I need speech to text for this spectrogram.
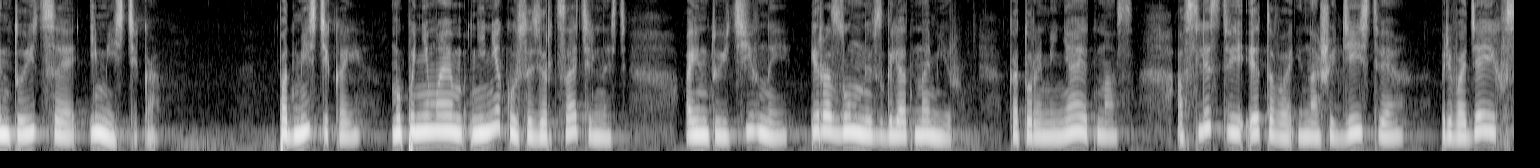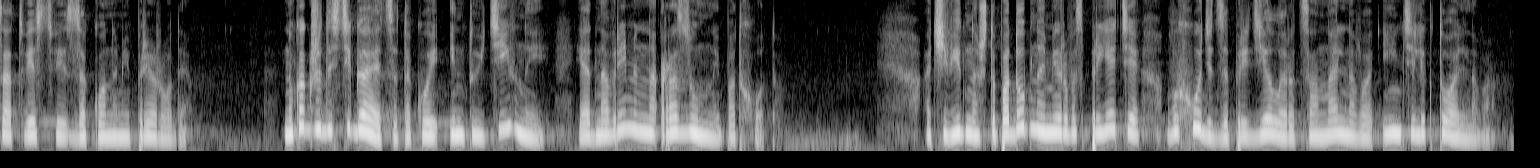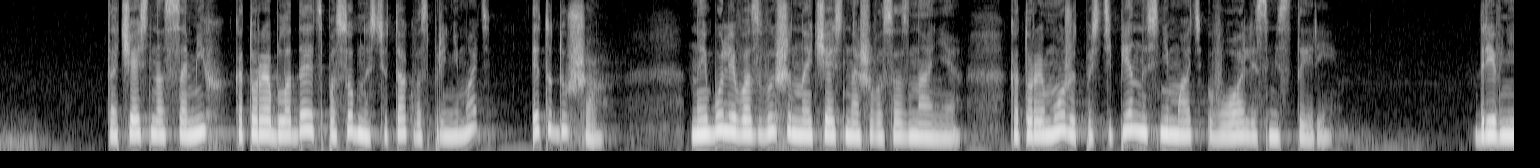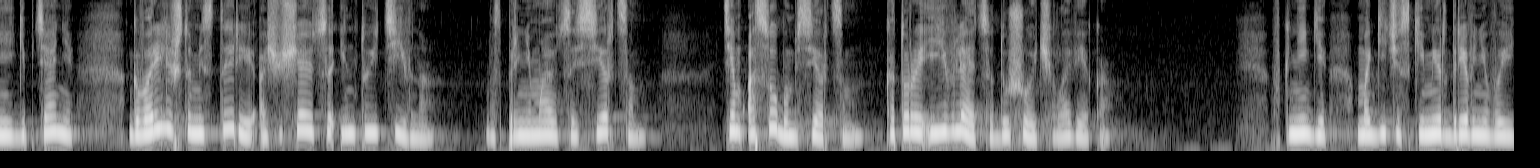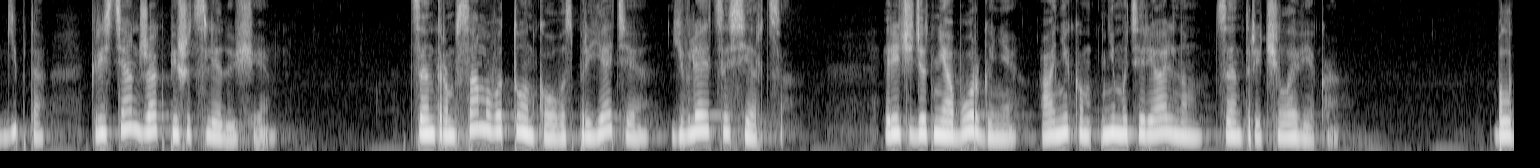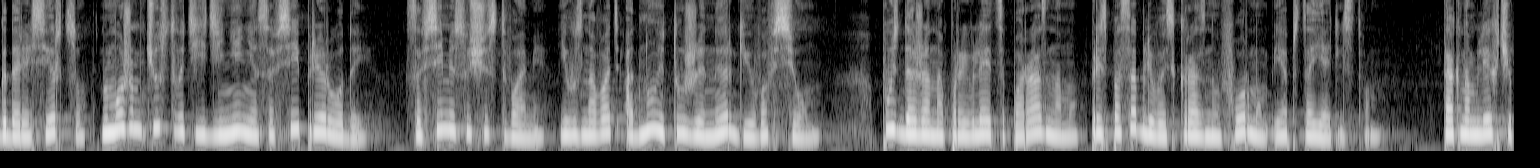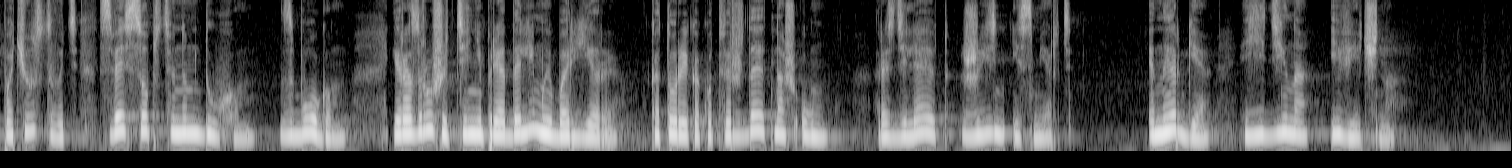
Интуиция и мистика. Под мистикой мы понимаем не некую созерцательность, а интуитивный и разумный взгляд на мир, который меняет нас, а вследствие этого и наши действия, приводя их в соответствие с законами природы. Но как же достигается такой интуитивный и одновременно разумный подход – Очевидно, что подобное мировосприятие выходит за пределы рационального и интеллектуального. Та часть нас самих, которая обладает способностью так воспринимать, это душа, наиболее возвышенная часть нашего сознания, которая может постепенно снимать вуали с мистерий. Древние египтяне говорили, что мистерии ощущаются интуитивно, воспринимаются сердцем, тем особым сердцем, которая и является душой человека. В книге «Магический мир Древнего Египта» Кристиан Джак пишет следующее. Центром самого тонкого восприятия является сердце. Речь идет не об органе, а о неком нематериальном центре человека. Благодаря сердцу мы можем чувствовать единение со всей природой, со всеми существами и узнавать одну и ту же энергию во всем – Пусть даже она проявляется по-разному, приспосабливаясь к разным формам и обстоятельствам. Так нам легче почувствовать связь с собственным духом, с Богом и разрушить те непреодолимые барьеры, которые, как утверждает наш ум, разделяют жизнь и смерть. Энергия едина и вечна –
